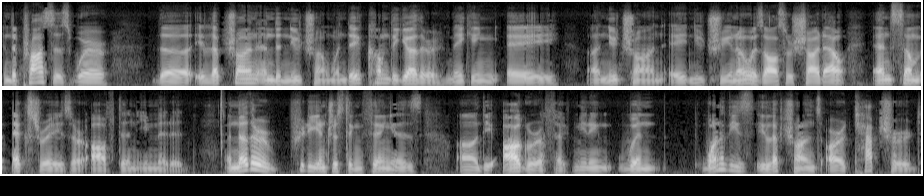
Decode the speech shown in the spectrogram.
In the process where the electron and the neutron, when they come together, making a, a neutron, a neutrino is also shot out, and some X-rays are often emitted. Another pretty interesting thing is uh, the Auger effect, meaning when one of these electrons are captured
